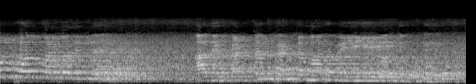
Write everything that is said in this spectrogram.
ஒருபோதும் வருவதில்லை. அது கட்டம் கட்டமாகவே வந்து கொண்டிருக்கிறது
